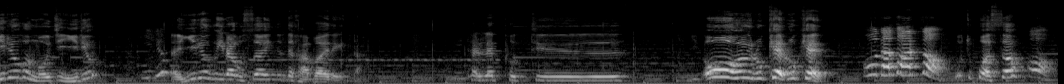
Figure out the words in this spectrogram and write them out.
이륙은 뭐지? 이륙? 이륙? 아, 이륙이라고 써 있는데 가봐야 되겠다. 텔레포트. 오 여기 로켓 로켓. 어 나도 왔어. 어 조금 왔어? 어.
